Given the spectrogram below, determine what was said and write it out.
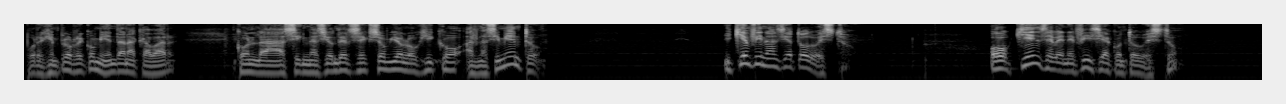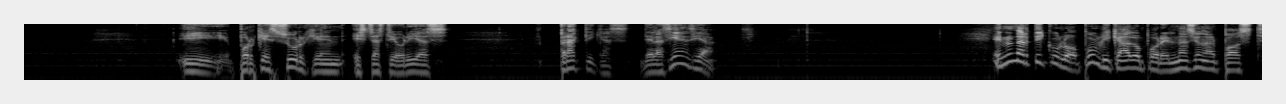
por ejemplo, recomiendan acabar con la asignación del sexo biológico al nacimiento. ¿Y quién financia todo esto? ¿O quién se beneficia con todo esto? Y por qué surgen estas teorías prácticas de la ciencia. En un artículo publicado por el National Post,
